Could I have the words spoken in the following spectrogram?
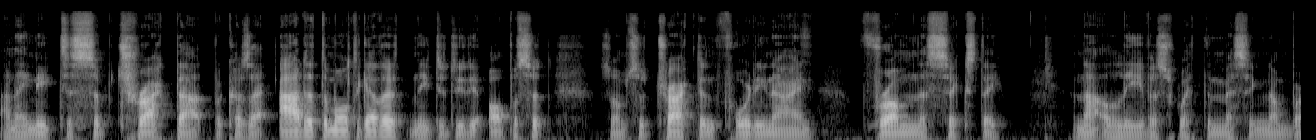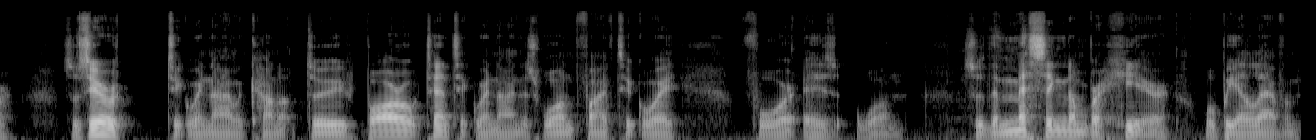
And I need to subtract that because I added them all together. Need to do the opposite. So I'm subtracting 49 from the 60. And that'll leave us with the missing number. So 0 take away 9 we cannot do. Borrow 10 take away 9 is 1. 5 take away 4 is 1. So the missing number here will be 11.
